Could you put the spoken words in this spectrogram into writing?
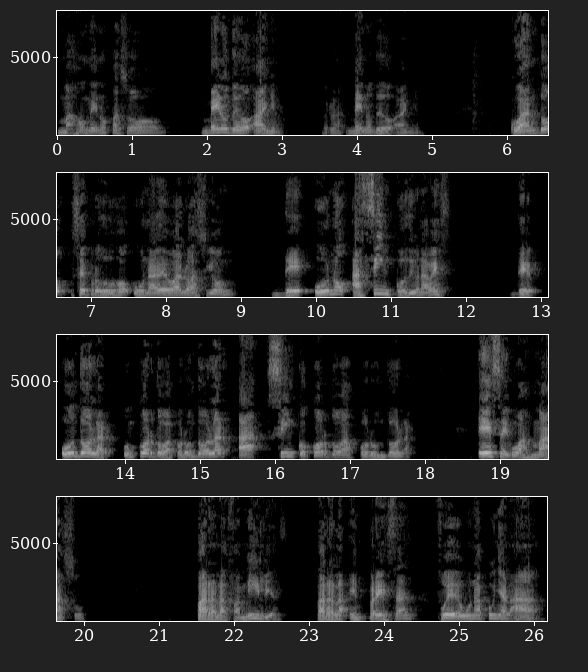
más o menos pasó menos de dos años, ¿verdad? Menos de dos años. Cuando se produjo una devaluación de uno a cinco de una vez, de un dólar, un Córdoba por un dólar a cinco Córdobas por un dólar ese guasmazo para las familias, para la empresa, fue una puñalada,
